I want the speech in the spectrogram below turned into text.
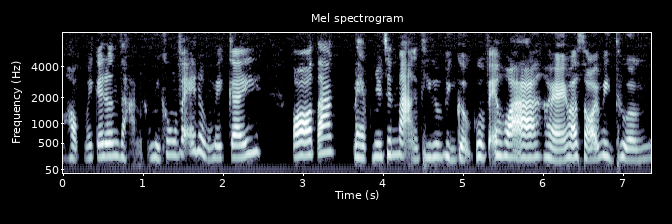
Học mấy cái đơn giản mình không vẽ được mấy cái to tác đẹp như trên mạng thì mình kiểu cứ vẽ hoa hay hoa sói bình thường.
